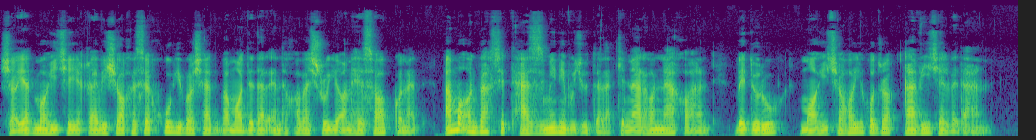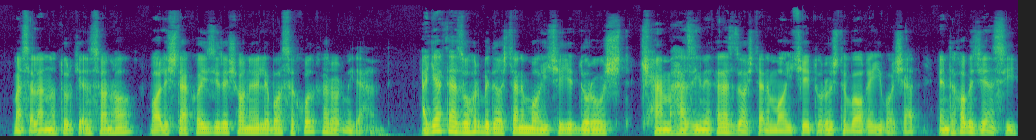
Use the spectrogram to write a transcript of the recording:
شاید ماهیچه قوی شاخص خوبی باشد و ماده در انتخابش روی آن حساب کند اما آن وقت چه تضمینی وجود دارد که نرها نخواهند به دروغ ماهیچه های خود را قوی جلوه دهند مثلا آنطور که انسانها بالشتک های زیر شانه لباس خود قرار می دهند. اگر تظاهر به داشتن ماهیچه درشت کم هزینه تر از داشتن ماهیچه درشت واقعی باشد انتخاب جنسی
